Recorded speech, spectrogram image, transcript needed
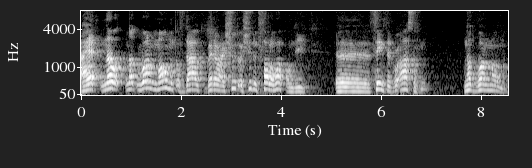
I had no, not one moment of doubt whether I should or shouldn't follow up on the uh, things that were asked of me. Not one moment.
